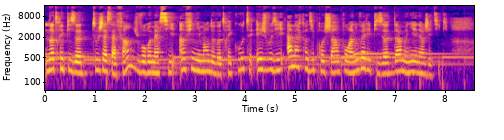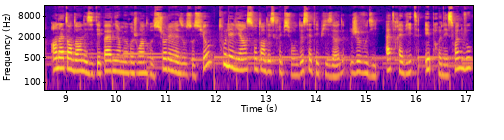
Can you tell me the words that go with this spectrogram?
notre épisode touche à sa fin. Je vous remercie infiniment de votre écoute et je vous dis à mercredi prochain pour un nouvel épisode d'Harmonie énergétique. En attendant, n'hésitez pas à venir me rejoindre sur les réseaux sociaux. Tous les liens sont en description de cet épisode. Je vous dis à très vite et prenez soin de vous.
